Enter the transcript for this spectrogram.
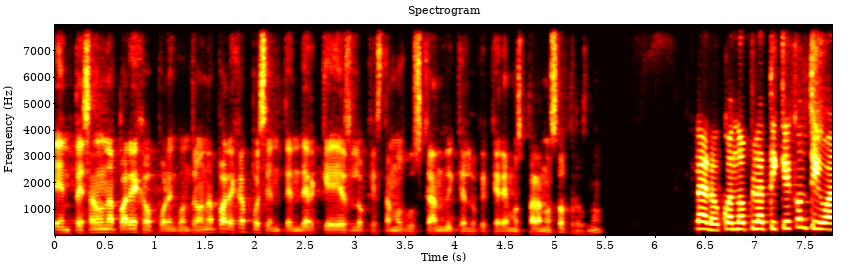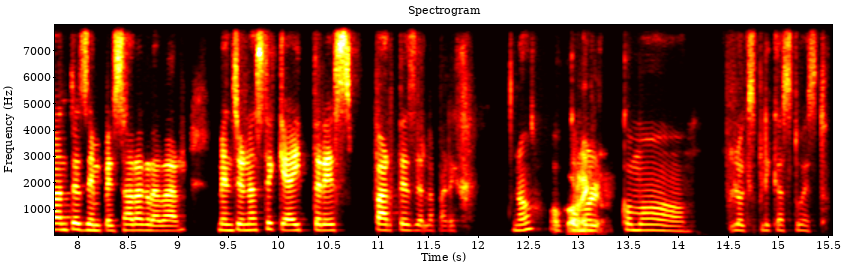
empezando una pareja o por encontrar una pareja, pues entender qué es lo que estamos buscando y qué es lo que queremos para nosotros, ¿no? Claro, cuando platiqué contigo antes de empezar a grabar, mencionaste que hay tres partes de la pareja, ¿no? O cómo, lo explicas tú esto?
